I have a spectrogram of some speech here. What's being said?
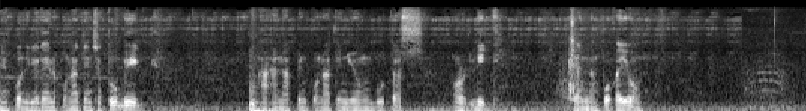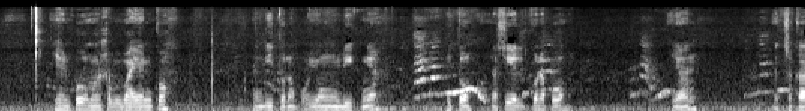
Ayan po, nilagay na po natin sa tubig. Hahanapin po natin yung butas or leak. Diyan lang po kayo. Yan po mga kababayan ko. Nandito na po yung leak niya. Ito, na-sealed ko na po. Yan. At saka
